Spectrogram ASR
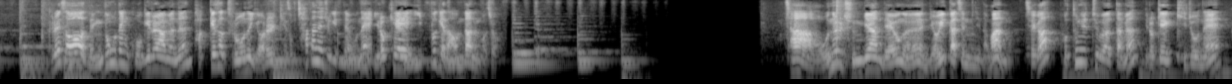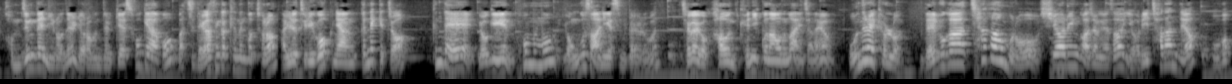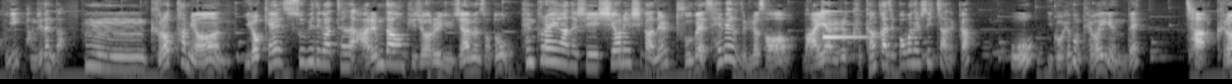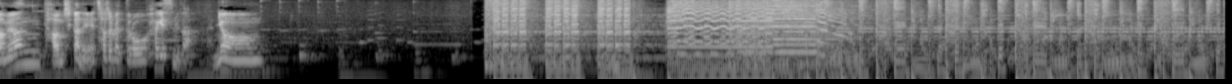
그래서 냉동된 고기를 하면은 밖에서 들어오는 열을 계속 차단해주기 때문에 이렇게 이쁘게 나온다는 거죠. 자, 오늘 준비한 내용은 여기까지입니다만 제가 보통 유튜버였다면 이렇게 기존에 검증된 이론을 여러분들께 소개하고 마치 내가 생각하는 것처럼 알려드리고 그냥 끝냈겠죠? 근데 여긴 호무무 연구소 아니겠습니까 여러분? 제가 이거 가운 괜히 입고 나오는 거 아니잖아요 오늘의 결론 내부가 차가움으로 시어링 과정에서 열이 차단되어 오버쿡이 방지된다 음... 그렇다면 이렇게 수비드 같은 아름다운 비주얼을 유지하면서도 팬프라잉 하듯이 시어링 시간을 2배, 3배로 늘려서 마이야르를 극한까지 뽑아낼 수 있지 않을까? 오? 이거 해보면 대박이겠는데? 자 그러면 다음 시간에 찾아뵙도록 하겠습니다 안녕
